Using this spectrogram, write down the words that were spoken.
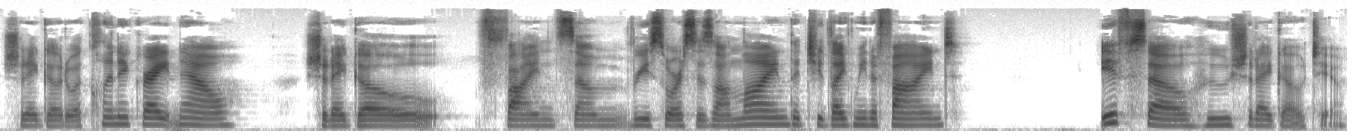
Should I go to a clinic right now? Should I go find some resources online that you'd like me to find? If so, who should I go to?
